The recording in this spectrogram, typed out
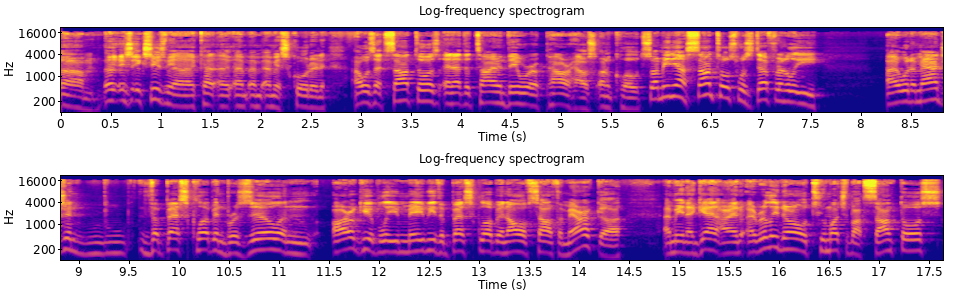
um, excuse me, I, I, I, misquoted. I was at Santos, and at the time, they were a powerhouse, unquote. So, I mean, yeah, Santos was definitely I would imagine the best club in Brazil and arguably maybe the best club in all of South America. I mean, again, I, I really don't know too much about Santos.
